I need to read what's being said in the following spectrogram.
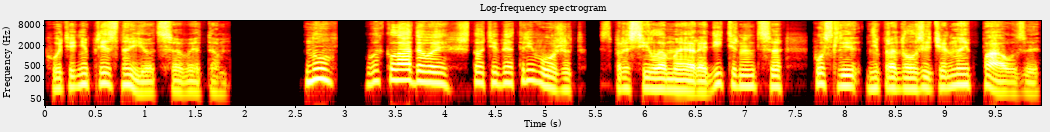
хоть и не признается в этом. — Ну, выкладывай, что тебя тревожит, — спросила моя родительница после непродолжительной паузы,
